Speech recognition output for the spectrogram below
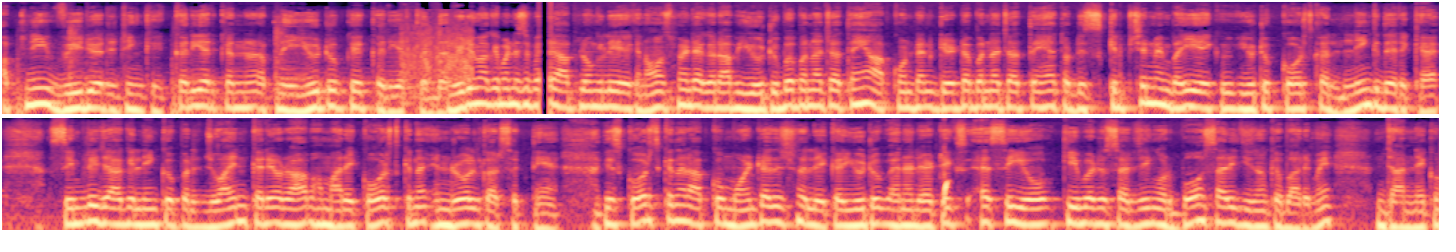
अपनी वीडियो एडिटिंग के करियर के अंदर, अपने यूट्यूब के करियर के अंदर। वीडियो में आगे बढ़ने से पहले आप लोगों के लिए एक अनाउंसमेंट अगर आप यूट्यूबर बनना चाहते हैं, आप कॉन्टेंट क्रिएटर बनना चाहते हैं तो डिस्क्रिप्शन में भाई एक यूट्यूब कोर्स का लिंक दे रखा है। सिंपली जाकर लिंक के ऊपर ज्वाइन करें और आप हमारे कोर्स के अंदर इनरोल कर सकते हैं। इस कोर्स के अंदर आपको मोनिटाइजेशन लेकर यूट्यूब एनालिटिक्स एस कीवर्ड सर्चिंग और बहुत सारी चीज़ों के बारे में जानने को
